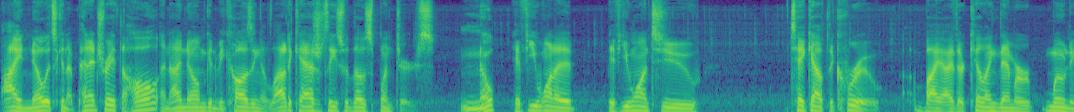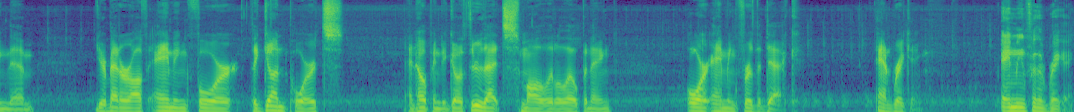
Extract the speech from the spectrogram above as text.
I know it's going to penetrate the hull and I know I'm going to be causing a lot of casualties with those splinters. Nope. If you want to, if you want to take out the crew by either killing them or wounding them, you're better off aiming for the gun ports and hoping to go through that small little opening, or aiming for the deck and rigging. Aiming for the rigging.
